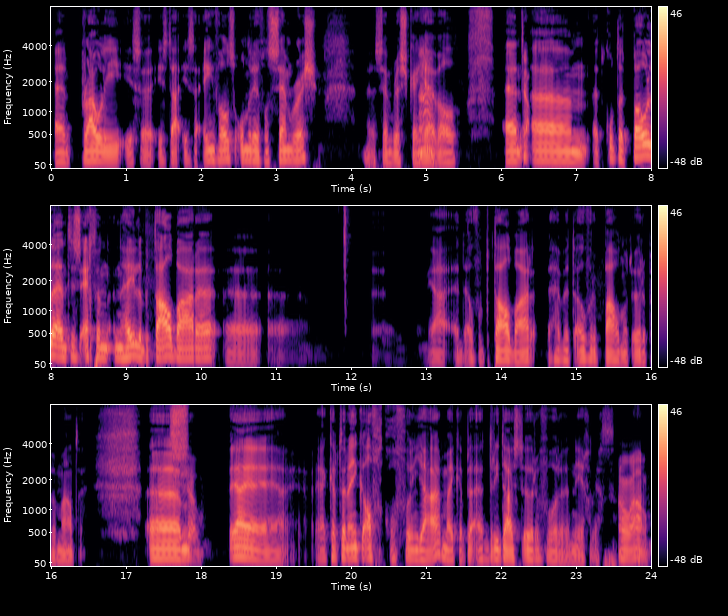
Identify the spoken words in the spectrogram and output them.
En Prowly is, eh, is, daar, is daar een van, is onderdeel van SEMrush. Eh, SEMrush ken Ah. jij wel. En Ja. ehm, het komt uit Polen en het is echt een, een hele betaalbare. Eh, eh, eh, ja, en over betaalbaar hebben we het over een paar honderd euro per maand. Ehm, Zo. ja, ja, ja, ja. Ja, ik heb het in één keer afgekocht voor een jaar, maar ik heb er 3000 euro voor uh, neergelegd. Oh, wauw.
